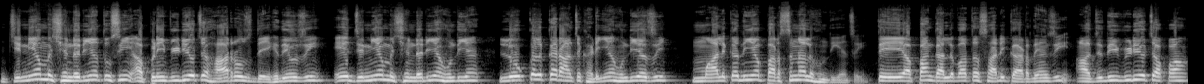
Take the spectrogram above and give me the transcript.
ਜਿੰਨੀਆਂ ਮਸ਼ੀਨਰੀਆਂ ਤੁਸੀਂ ਆਪਣੀ ਵੀਡੀਓ 'ਚ ਹਰ ਰੋਜ਼ ਦੇਖਦੇ ਹੋ ਸੀ ਇਹ ਜਿੰਨੀਆਂ ਮਸ਼ੀਨਰੀਆਂ ਹੁੰਦੀਆਂ, ਲੋਕਲ ਘਰਾਂ 'ਚ ਖੜੀਆਂ ਹੁੰਦੀਆਂ ਸੀ ਮਾਲਕਾਂ ਦੀਆਂ ਪਰਸਨਲ ਹੁੰਦੀਆਂ ਸੀ। ਤੇ ਆਪਾਂ ਗੱਲਬਾਤ ਸਾਰੀ ਕਰਦੇ ਹਾਂ ਜੀ। ਅੱਜ ਦੀ ਵੀਡੀਓ 'ਚ ਆਪਾਂ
